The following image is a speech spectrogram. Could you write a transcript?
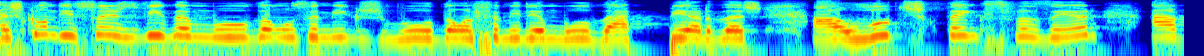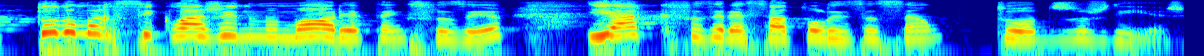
As condições de vida mudam, os amigos mudam, a família muda, há perdas, há lutos que têm que se fazer, há toda uma reciclagem de memória que tem que se fazer e há que fazer essa atualização todos os dias.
